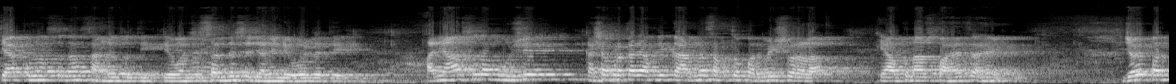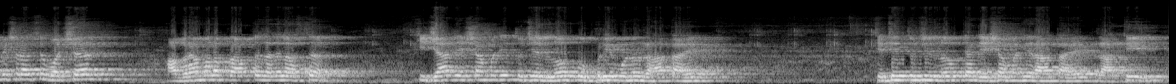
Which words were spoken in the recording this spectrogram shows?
त्या कुणा सुद्धा सांगत होते. देवाचे संदेश ज्याने निवडले ते. आणि आज सुद्धा मोशे कशा प्रकारे आपली कारणं सांगतो परमेश्वराला हे आपण आज पाहायचं आहे. ज्यावेळी परमेश्वराचं वचन अब्रामाला प्राप्त झालेलं असतं की ज्या देशामध्ये तुझे लोक उपरी म्हणून राहत आहेत तिथे तुझे लोक त्या देशामध्ये राहत आहेत राहतील.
